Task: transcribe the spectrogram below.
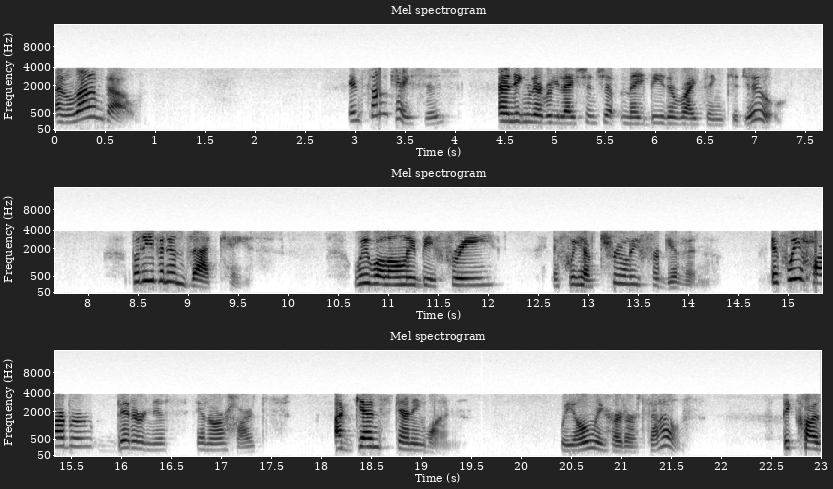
and let them go. In some cases, ending the relationship may be the right thing to do. But even in that case, we will only be free if we have truly forgiven. If we harbor bitterness in our hearts against anyone, we only hurt ourselves because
